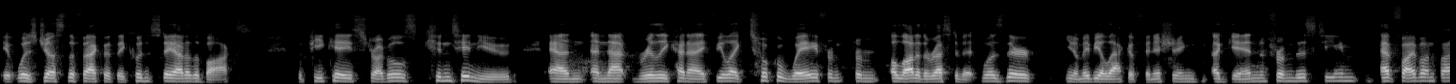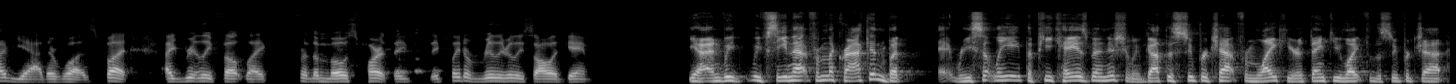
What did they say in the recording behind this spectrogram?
It was just the fact that they couldn't stay out of the box. The PK struggles continued. And, and that really kind of I feel like took away from from a lot of the rest of it. Was there you know maybe a lack of finishing again from this team at five on five? Yeah there was but i really felt like for the most part they they played a really really solid game. Yeah and we we've seen that from the kraken but eh, recently the pk has been an issue. We've got this super chat from light here. Thank you light for the super chat.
